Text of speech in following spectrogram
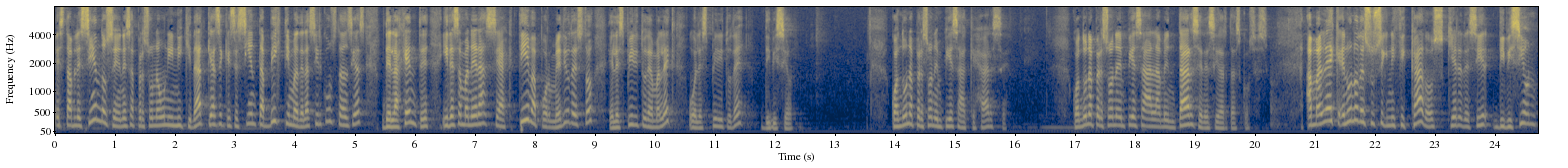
estableciéndose en esa persona una iniquidad que hace que se sienta víctima de las circunstancias de la gente y de esa manera se activa por medio de esto el espíritu de Amalek o el espíritu de división. Cuando una persona empieza a quejarse, cuando una persona empieza a lamentarse de ciertas cosas, Amalek en uno de sus significados quiere decir división.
